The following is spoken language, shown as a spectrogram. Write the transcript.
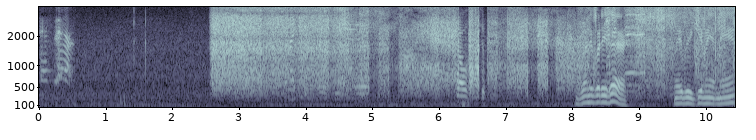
SM. Is anybody there? Maybe give me a name?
